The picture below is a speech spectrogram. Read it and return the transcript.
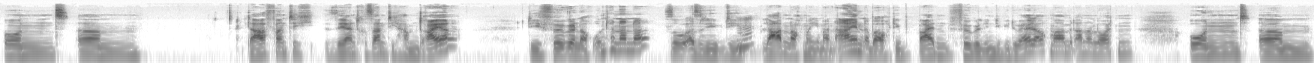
Und ähm, da fand ich sehr interessant, die haben Dreier, die vögeln auch untereinander. So, also die, die Mhm. laden auch mal jemanden ein, aber auch die beiden vögeln individuell auch mal mit anderen Leuten. Und ähm,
